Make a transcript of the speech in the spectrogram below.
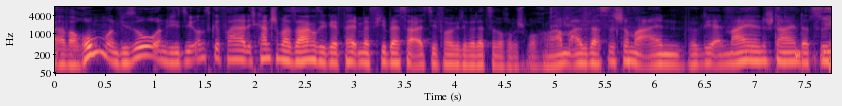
äh, warum und wieso und wie sie uns gefallen hat. Ich kann schon mal sagen, sie gefällt mir viel besser als die Folge, die wir letzte Woche besprochen haben. Also das ist schon mal ein wirklich ein Meilenstein dazwischen.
